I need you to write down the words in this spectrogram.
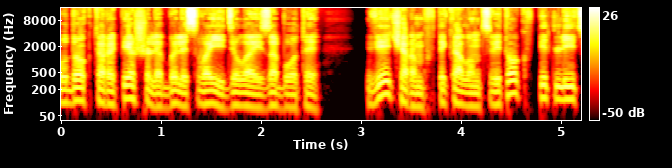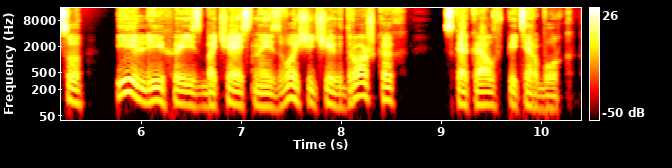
У доктора Пешеля были свои дела и заботы. Вечером втыкал он цветок в петлицу и, лихо избочась на извозчичьих дрожках, скакал в Петербург.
